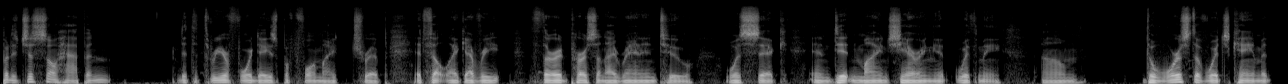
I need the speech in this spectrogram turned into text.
But it just so happened that the three or four days before my trip, it felt like every third person I ran into was sick and didn't mind sharing it with me. Um, the worst of which came at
